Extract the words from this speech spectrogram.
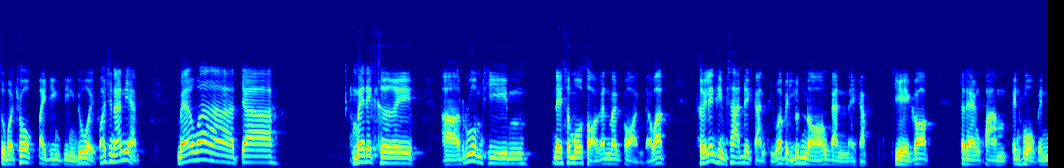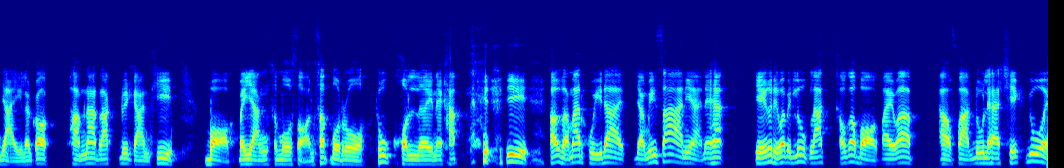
สุภโชคไปจริง ๆ ด้วย เพราะฉะนั้นเนี่ยแม้ว่าจะไม่ได้เคยร่วมทีมในสโมสรกันมาก่อน แต่ว่าเคยเล่นทีมชาติด้วยกัน ถือว่าเป็นรุ่นน้องกันนะครับเจก็แสดงความเป็นห่วงเป็นใหญ่แล้วก็ความน่ารักด้วยการที่บอกไปยังสโมสรซัปโปโรทุกคนเลยนะครับ ที่เขาสามารถคุยได้อย่างมิซ่าเนี่ยนะฮะเจก็ถือว่าเป็นลูกรักเขาก็บอกไปว่า อาฝากดูแลเช็คด้วย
